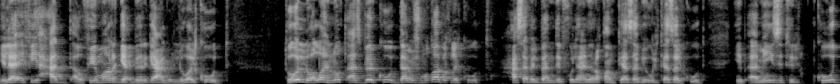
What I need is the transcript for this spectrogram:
يلاقي في حد أو في مرجع بيرجع له اللي هو الكود. تقول له والله ال not as per code ده مش مطابق للكود. حسب البند الفلاني رقم كذا بيقول كذا الكود. يبقى ميزة الكود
